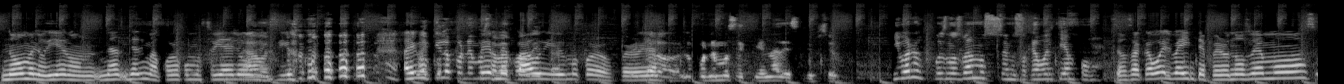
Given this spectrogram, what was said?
No me lo dieron, na- ya ni me acuerdo cómo estoy, ahí luego Ah, les digo. Algo Aquí lo ponemos me abajo yo me acuerdo, pero ya. Lo, lo ponemos aquí en la descripción. Y bueno, pues nos vamos, se nos acabó el tiempo. Se nos acabó el 20, pero nos vemos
